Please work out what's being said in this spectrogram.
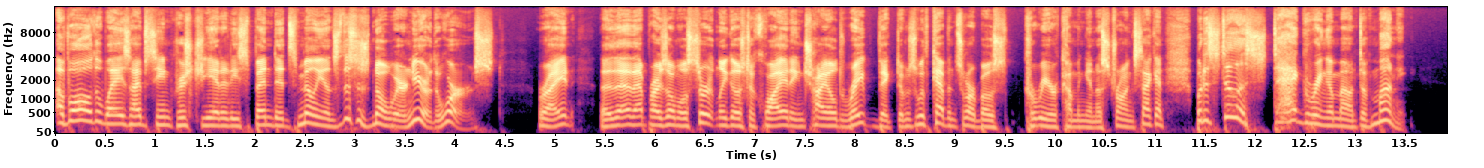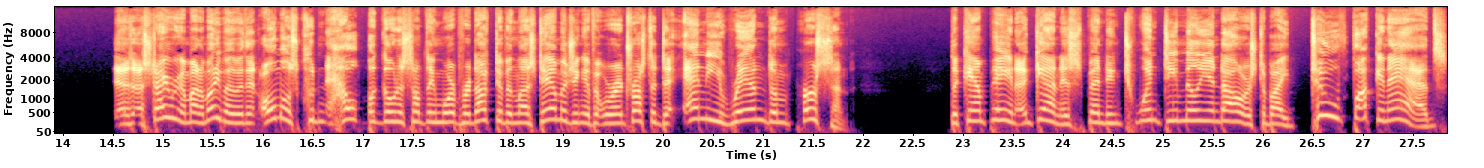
of all the ways I've seen Christianity spend its millions, this is nowhere near the worst, right? Uh, that, that prize almost certainly goes to quieting child rape victims, with Kevin Sorbo's career coming in a strong second, but it's still a staggering amount of money. A staggering amount of money, by the way, that almost couldn't help but go to something more productive and less damaging if it were entrusted to any random person. The campaign, again, is spending $20 million to buy two fucking ads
